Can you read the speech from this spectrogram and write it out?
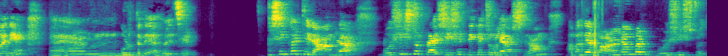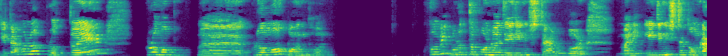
মানে গুরুত্ব দেওয়া হয়েছে। শিক্ষার্থীরা, আমরা বৈশিষ্ট্য প্রায় শেষের দিকে চলে আসলাম। আমাদের বারো নম্বর বৈশিষ্ট্য, যেটা হলো প্রত্যয়ের ক্রম ক্রমবন্ধন। খুবই গুরুত্বপূর্ণ যে জিনিসটার উপর মানে এই জিনিসটা তোমরা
